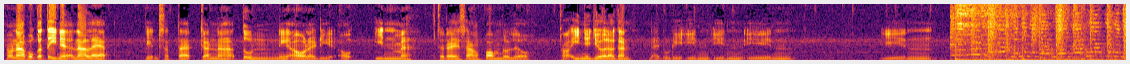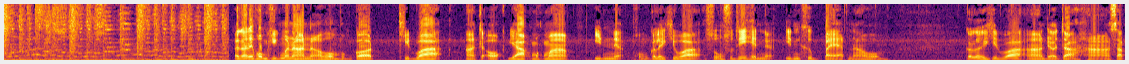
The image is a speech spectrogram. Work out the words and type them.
เอาหน้าปกติเนี่ยหน้าแรก เปลี่ยนสแตทกันนะฮะ ตุ่นนี่เอาอะไรดี เอาอินไหมจะได้สร้างป้อมเร็วๆ เอาอินเยอะๆแล้วกัน ไหนดูดีอิน อิน อิน อินแต่ตอนที่ผมคลิกมานานนะครับผม ผมก็คิดว่าอาจจะออกยากมากๆ อินเนี่ย ผมก็เลยคิดว่าสูงสุดที่เห็นเนี่ยอินคือ 8 นะครับผม ก็เลยคิดว่าอ่าเดี๋ยวจะหาสัก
